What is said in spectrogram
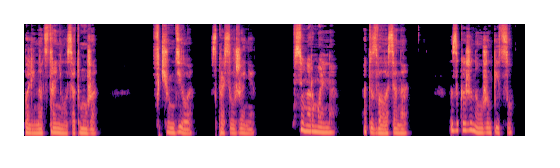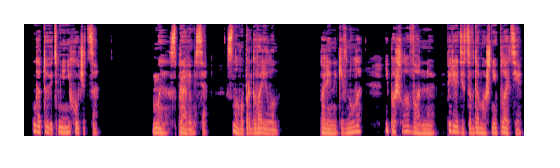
Полина отстранилась от мужа. «В чем дело?» – спросил Женя. «Все нормально», – отозвалась она. «Закажи на ужин пиццу. Готовить мне не хочется». «Мы справимся», – снова проговорил он. Полина кивнула и пошла в ванную, переодеться в домашнее платье.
